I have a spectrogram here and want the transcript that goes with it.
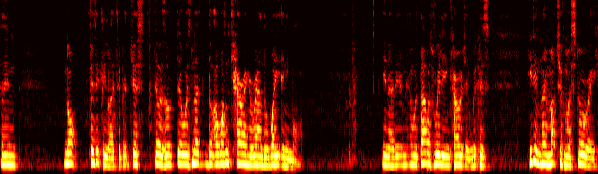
And then, not physically lighter, but just there was a, there was no I wasn't carrying around the weight anymore. You know, that was really encouraging because he didn't know much of my story.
